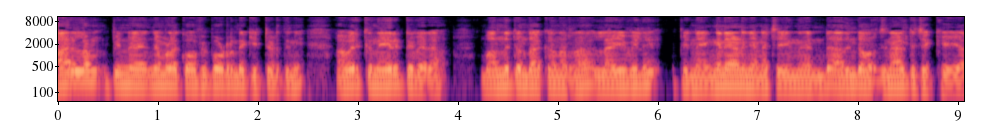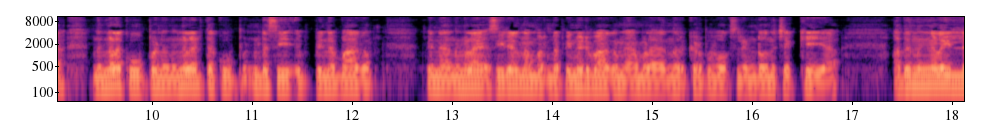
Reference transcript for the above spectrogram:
ആരെല്ലാം പിന്നെ നമ്മളെ കോഫി പൗഡറിന്റെ കിറ്റ് എടുത്തിന് അവർക്ക് നേരിട്ട് വരാം. വന്നിട്ട് എന്താക്കാന്ന് പറഞ്ഞാൽ ലൈവിൽ പിന്നെ എങ്ങനെയാണ് ഞങ്ങൾ ചെയ്യുന്നതിന്റെ അതിന്റെ ഒറിജിനാലിറ്റി ചെക്ക് ചെയ്യുക. നിങ്ങളെ കൂപ്പൺ നിങ്ങളെടുത്ത കൂപ്പണിന്റെ സീ പിന്നെ ഭാഗം. പിന്നെ നിങ്ങളെ സീരിയൽ നമ്പറിന്റെ പിന്നെ ഒരു ഭാഗം നമ്മളെ നെറുക്കെടുപ്പ് ബോക്സിൽ ഉണ്ടോ എന്ന് ചെക്ക് ചെയ്യുക അത് നിങ്ങൾ ഇല്ല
